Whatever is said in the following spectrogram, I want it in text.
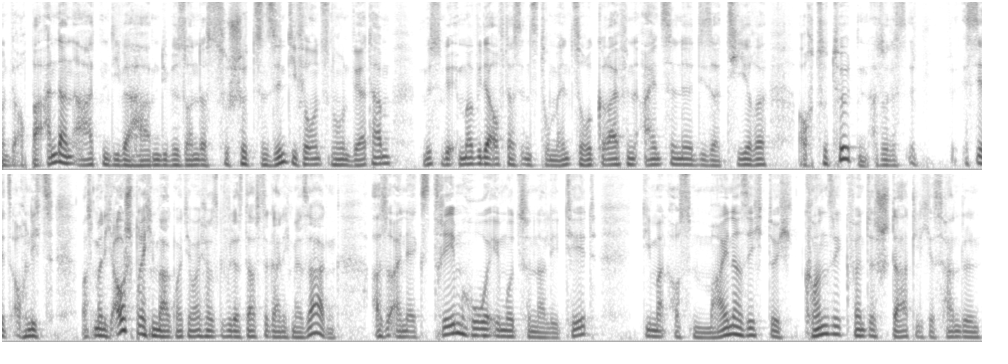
Und auch bei anderen Arten, die wir haben, die besonders zu schützen sind, die für uns einen hohen Wert haben, müssen wir immer wieder auf das Instrument zurückgreifen, einzelne dieser Tiere auch zu töten. Also das ist jetzt auch nichts, was man nicht aussprechen mag. Manchmal habe ich das Gefühl, das darfst du gar nicht mehr sagen. Also eine extrem hohe Emotionalität, die man aus meiner Sicht durch konsequentes staatliches Handeln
